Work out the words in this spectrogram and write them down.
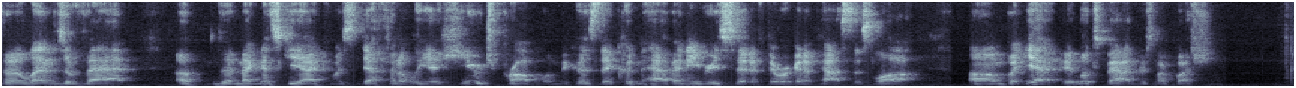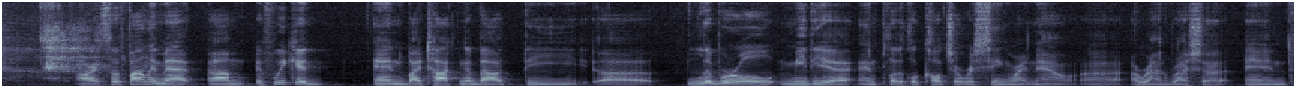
the lens of that, uh, the Magnitsky Act was definitely a huge problem because they couldn't have any reset if they were going to pass this law. Um, but yeah, it looks bad. There's no question. All right. So finally, Matt, um, if we could end by talking about the uh, liberal media and political culture we're seeing right now uh, around Russia and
